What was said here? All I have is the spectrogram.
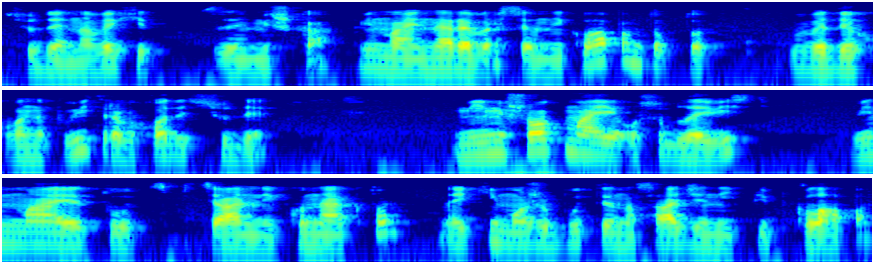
сюди, на вихід з мішка. Він має нереверсивний клапан, тобто видихуване повітря виходить сюди. Мій мішок має особливість. Він має тут спеціальний конектор, на який може бути насаджений піп-клапан.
